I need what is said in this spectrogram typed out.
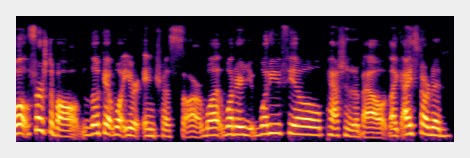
Well first of all look at what your interests are. What what are you what do you feel passionate about? Like i started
